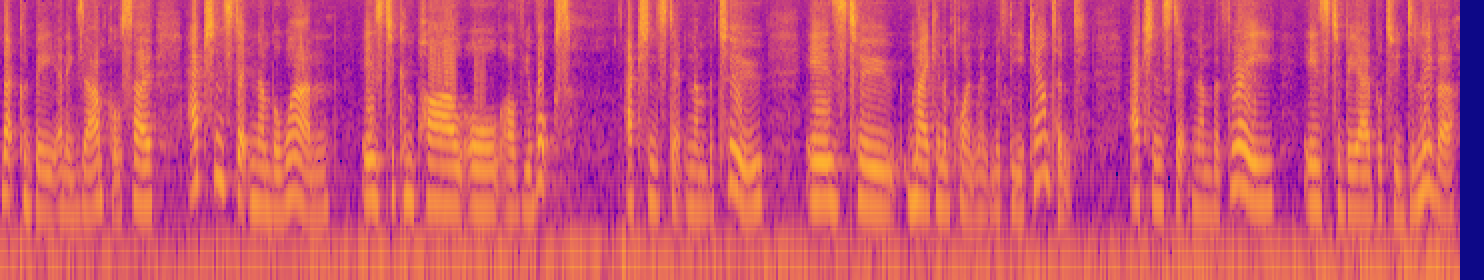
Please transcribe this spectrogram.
That could be an example. So action step number one is to compile all of your books. Action step number two is to make an appointment with the accountant. Action step number three is to be able to deliver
